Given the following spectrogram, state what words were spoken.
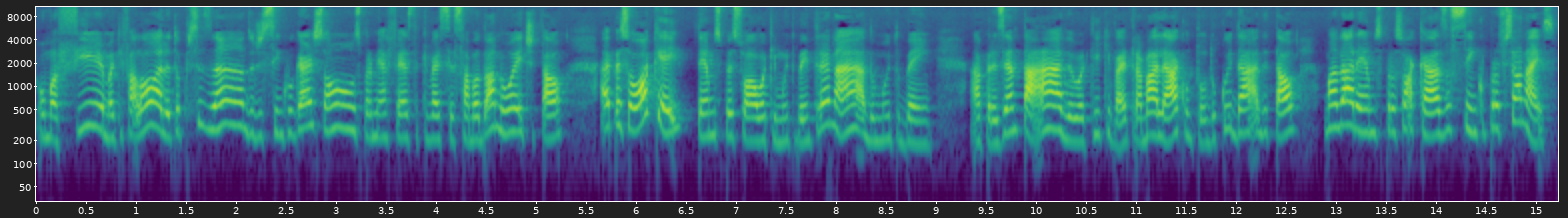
uma firma que fala: Olha, eu estou precisando de cinco garçons para minha festa que vai ser sábado à noite e tal. Aí a pessoa, ok, temos pessoal aqui muito bem treinado, muito bem apresentável aqui, que vai trabalhar com todo cuidado e tal. Mandaremos para sua casa cinco profissionais.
